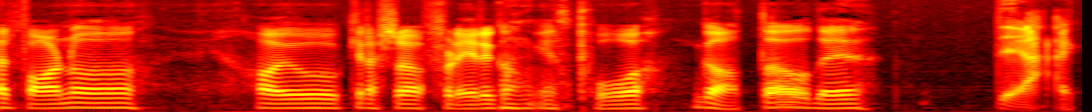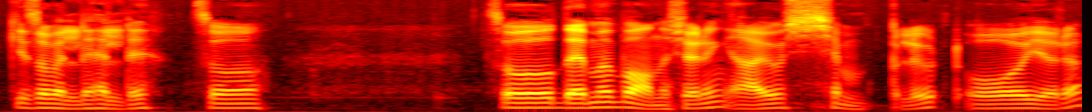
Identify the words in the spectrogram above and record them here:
erfaren, og har jo krasja flere ganger på gata, og det, det er ikke så veldig heldig. Så, så det med banekjøring er jo kjempelurt å gjøre.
